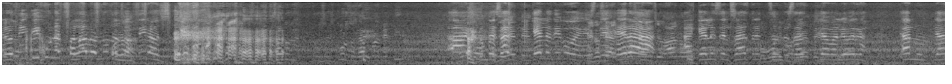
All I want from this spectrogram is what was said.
Pero di- dijo unas palabras, no unas mentiras. Tus discursos, ya por mentiras. Ay. ¿Qué les digo? No Este, sea- no era, aquel es el sastre, es común un y desastre, corriente. ya valió verga. Ya, no, ya,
